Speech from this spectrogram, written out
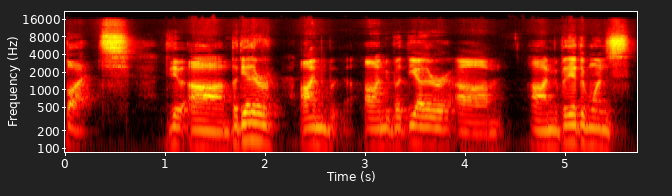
But the um, but the other um, um but the other um um but the other ones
